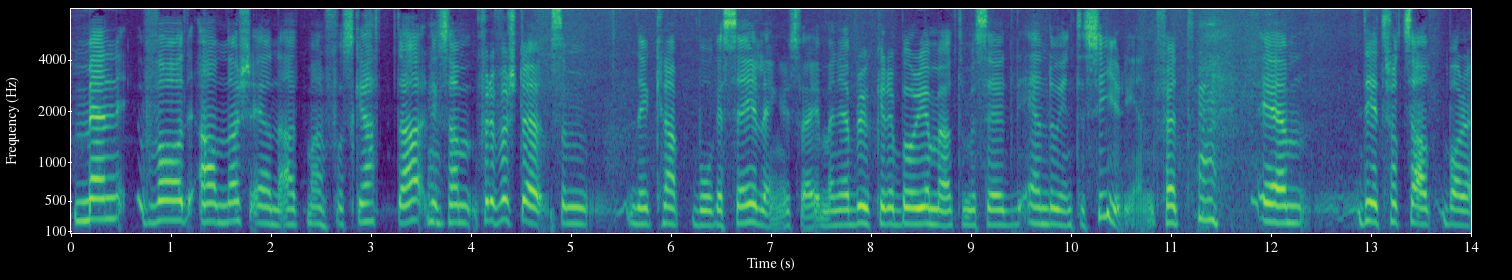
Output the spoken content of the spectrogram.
Men vad annars än att man får skratta. Mm. Liksom, för det första, som det knappt vågar säga längre i Sverige, men jag brukade börja möten med att säga ändå inte Syrien. För att mm. eh, det är trots allt bara,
